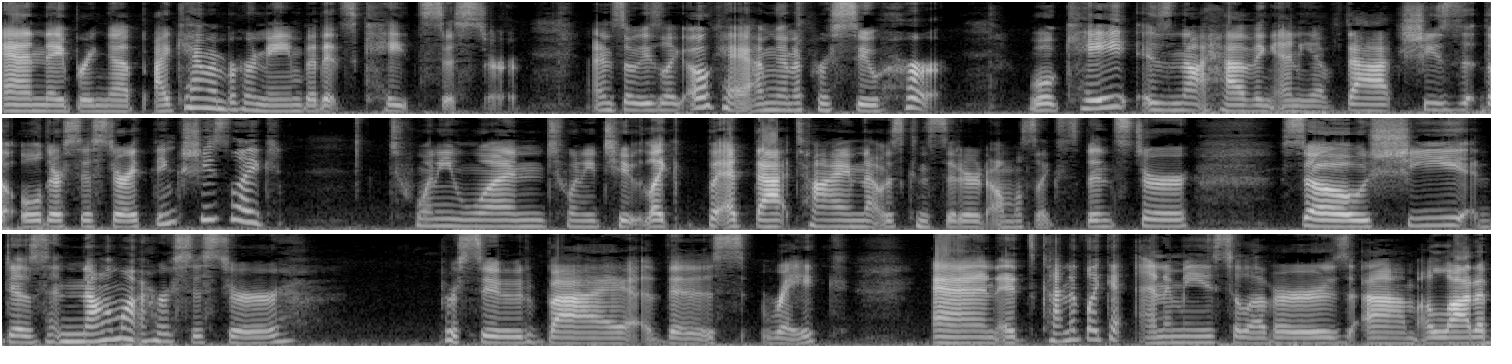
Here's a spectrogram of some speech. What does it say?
And they bring up i can't remember her name but it's kate's sister. And so he's like okay i'm gonna pursue her. Well kate is not having any of that. She's the older sister. I think she's like 21 22 like but at that time that was considered almost like spinster. So she does not want her sister pursued by this rake. And it's kind of like an enemies to lovers. Um, a lot of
